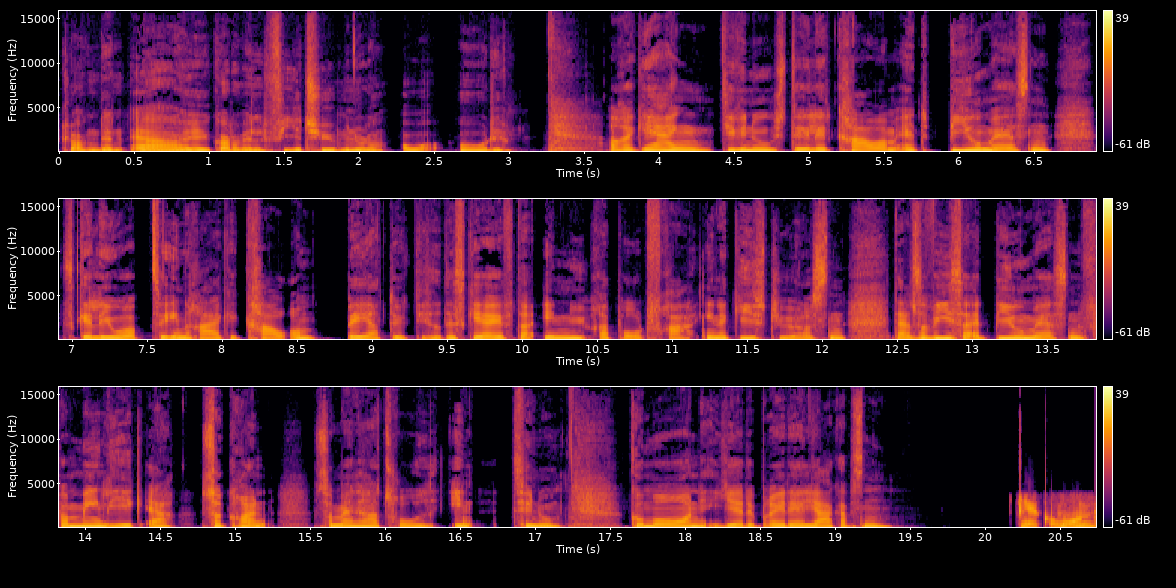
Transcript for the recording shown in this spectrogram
Klokken den er godt og vel 24 minutter over 8. Og regeringen de vil nu stille et krav om, at biomassen skal leve op til en række krav om bæredygtighed. Det sker efter en ny rapport fra Energistyrelsen, der altså viser, at biomassen formentlig ikke er så grøn, som man har troet ind til nu. Godmorgen, Jette Bredal Jacobsen. Ja, godmorgen.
